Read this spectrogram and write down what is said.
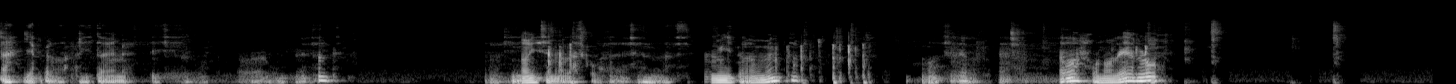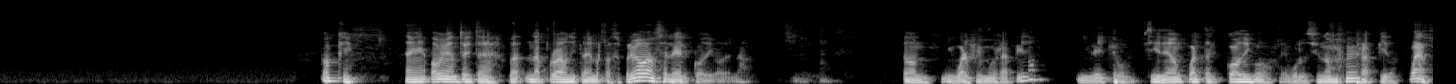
Ah, ya, perdón. Ahí también me interesante. No hice malas cosas. Permítame un momento. Vamos a leer o no leerlo. Ok. Eh, obviamente ahorita la prueba unitaria no pasó. Primero vamos a leer el código de nuevo. Perdón, igual fui muy rápido. Y de hecho, si dieron cuenta, el código evolucionó muy rápido. Bueno,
